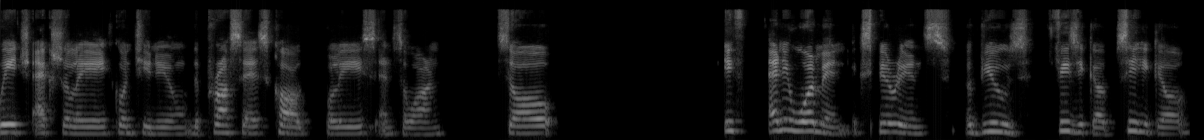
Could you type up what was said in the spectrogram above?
which actually continue the process called police and so on. So if any woman experience abuse, physical, psychical,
